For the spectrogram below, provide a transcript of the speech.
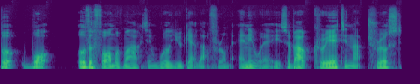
But what other form of marketing will you get that from anyway? It's about creating that trust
